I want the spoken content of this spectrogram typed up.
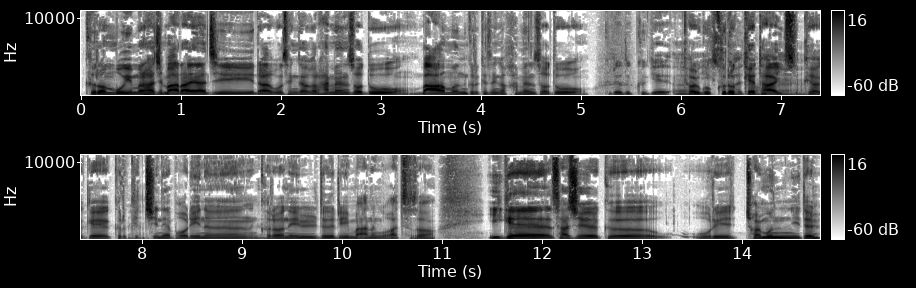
그런 모임을 하지 말아야지라고 생각을 하면서도 마음은 그렇게 생각하면서도 그래도 그게 어, 결국 익숙하죠. 그렇게 다 네. 익숙하게 그렇게 지내 버리는 그런 일들이 많은 것 같아서 이게 사실 그 우리 젊은이들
